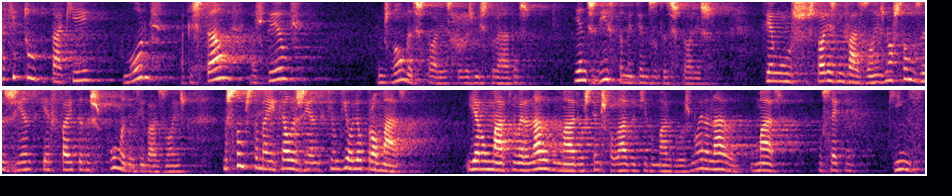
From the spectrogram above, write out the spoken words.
aqui tudo. Está aqui moros, há cristãos, há judeus. Temos longas histórias todas misturadas. E antes disso também temos outras histórias. Temos histórias de invasões. Nós somos a gente que é feita da espuma das invasões. Mas somos também aquela gente que um dia olhou para o mar e era um mar que não era nada do mar. Hoje temos falado aqui do mar de hoje. Não era nada o mar no século XV,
